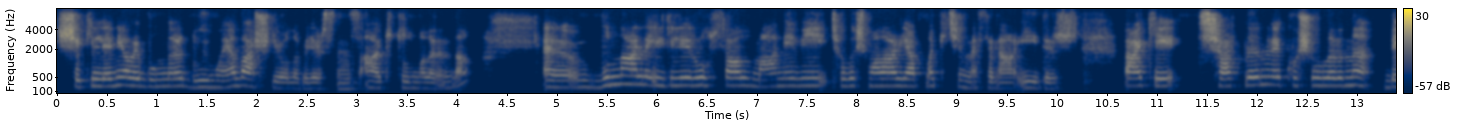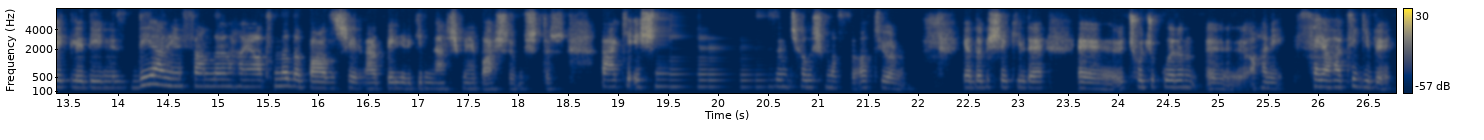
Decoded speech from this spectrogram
şekilleniyor ve bunları duymaya başlıyor olabilirsiniz ay tutulmalarında. Bunlarla ilgili ruhsal, manevi çalışmalar yapmak için mesela iyidir. Belki şartlarını ve koşullarını beklediğiniz diğer insanların hayatında da bazı şeyler belirginleşmeye başlamıştır. Belki eşinizin çalışması atıyorum ya da bir şekilde e, çocukların e, hani seyahati gibi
